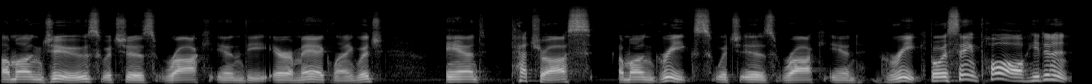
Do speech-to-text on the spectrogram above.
among Jews, which is rock in the Aramaic language, and Petros among Greeks, which is rock in Greek. But with St. Paul, he didn't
